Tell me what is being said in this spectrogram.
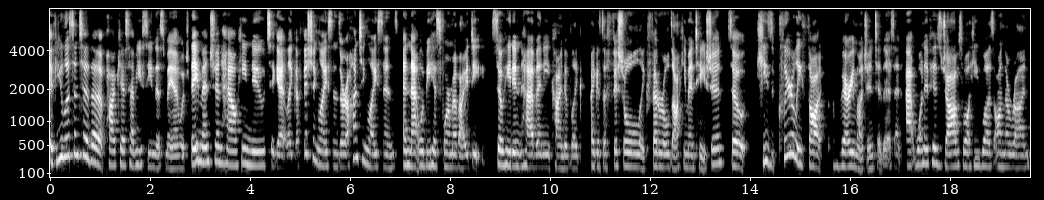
if you listen to the podcast have you seen this man which they mention how he knew to get like a fishing license or a hunting license and that would be his form of id so he didn't have any kind of like i guess official like federal documentation so he's clearly thought very much into this. And at one of his jobs while he was on the run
